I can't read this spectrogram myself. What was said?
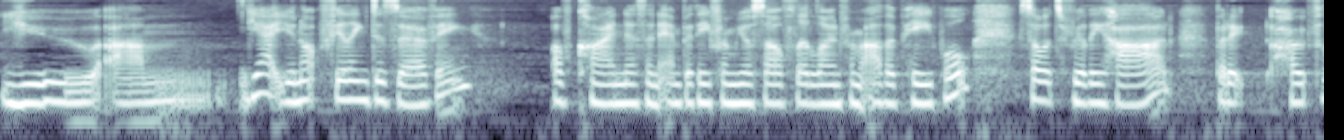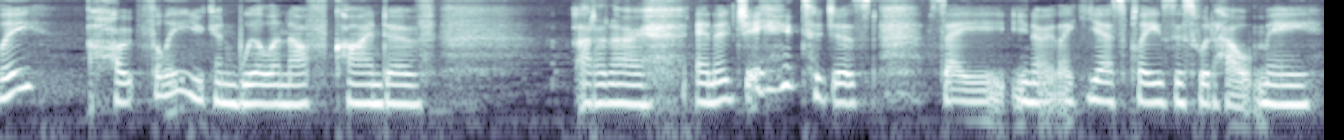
You, um, yeah, you're not feeling deserving of kindness and empathy from yourself, let alone from other people. So it's really hard, but it hopefully, hopefully, you can will enough kind of. I don't know, energy to just say, you know, like, yes, please, this would help me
